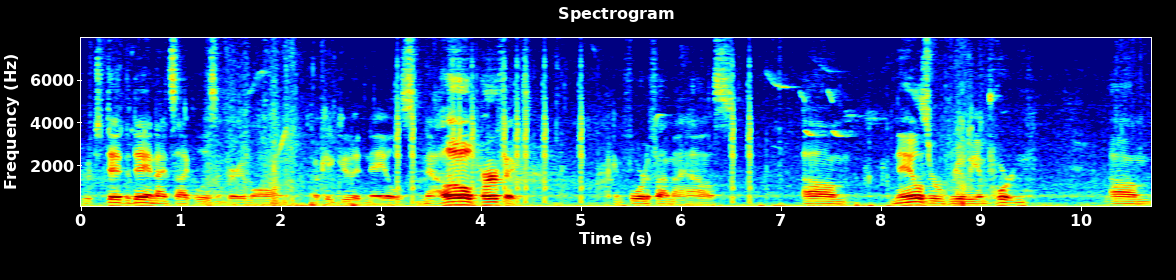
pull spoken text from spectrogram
which day, the day and night cycle isn't very long. Okay, good nails. oh, perfect. I can fortify my house. Um, nails are really important. Um,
